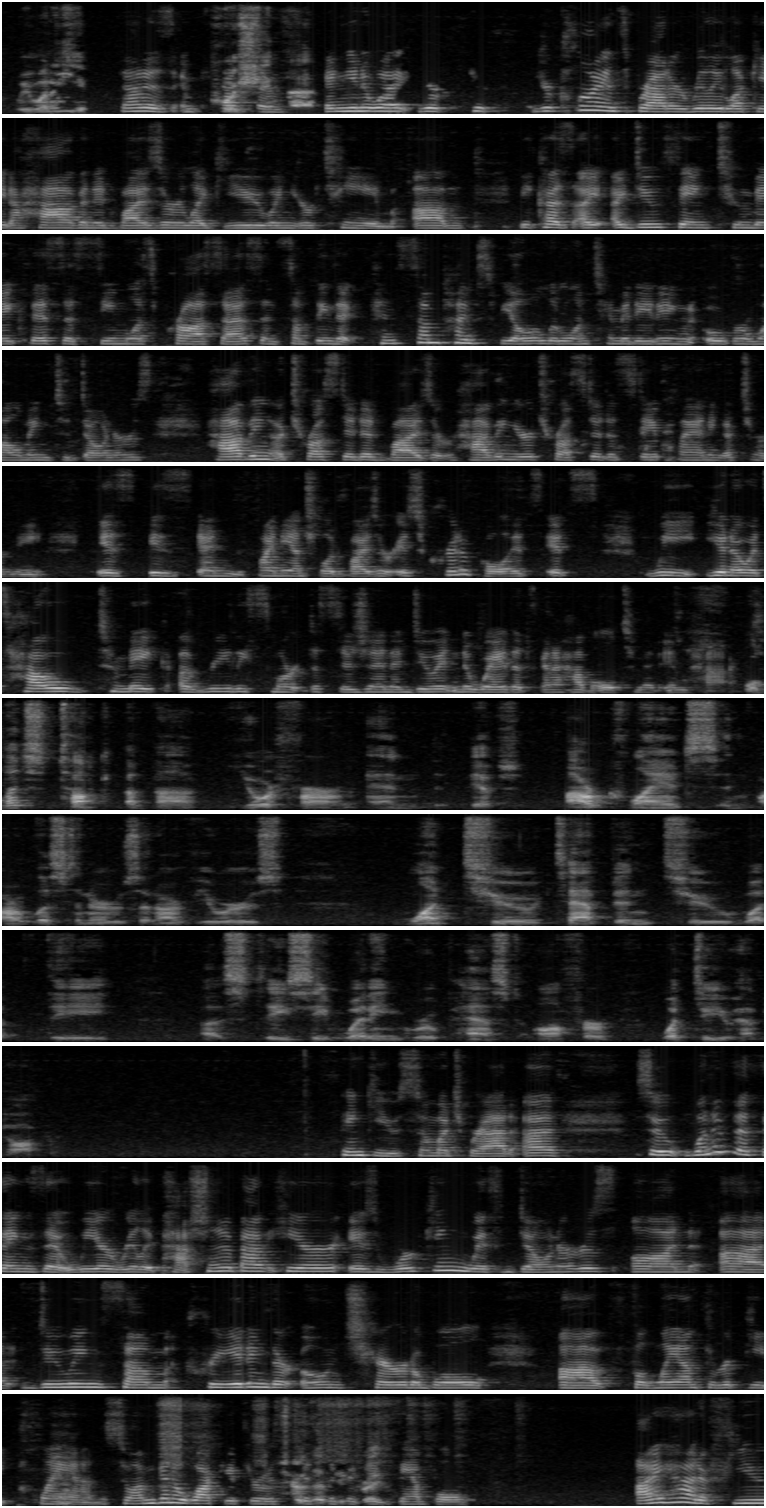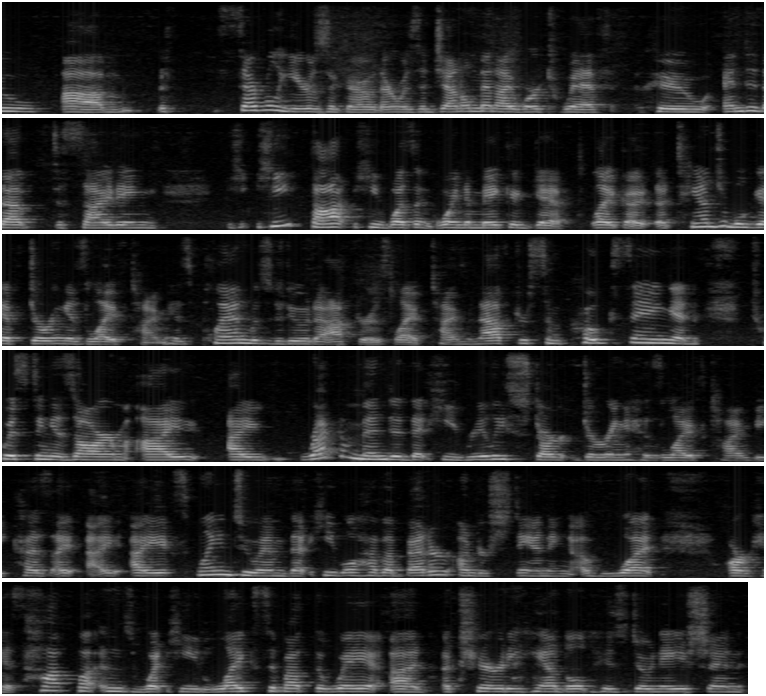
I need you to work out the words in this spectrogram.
we want to keep that is impressive. That. And you know what, your, your, your clients, Brad, are really lucky to have an advisor like you and your team. Um, because I, I do think to make this a seamless process and something that can sometimes feel a little intimidating and overwhelming to donors, having a trusted advisor, having your trusted estate planning attorney is is and financial advisor is critical. It's it's we you know it's how to make a really smart decision and do it in a way that's going to have ultimate impact. Well, let's talk about your firm and if our clients and our listeners and our viewers want to tap into what the uh, Stacy Wedding Group has to offer, what do you have to offer? Thank you so much, Brad. Uh, so, one of the things that we are really passionate about here is working with donors on uh, doing some creating their own charitable uh, philanthropy plan. So, I'm going to walk you through a sure, specific example. I had a few um, several years ago, there was a gentleman I worked with who ended up deciding he, he thought he wasn't going to make a gift, like a, a, tangible gift during his lifetime. His plan was to do it after his lifetime. And after some coaxing and twisting his arm, I, I recommended that he really start during his lifetime because I, I, I explained to him that he will have a better understanding of what are his hot buttons, what he likes about the way a, a charity handled his donation,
